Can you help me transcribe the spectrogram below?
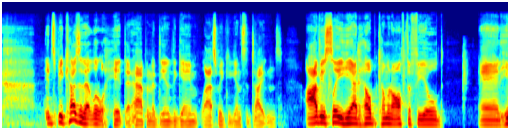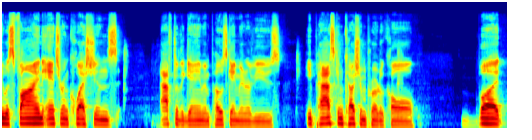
it's because of that little hit that happened at the end of the game last week against the Titans. Obviously, he had help coming off the field, and he was fine answering questions after the game and post game interviews. He passed concussion protocol, but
